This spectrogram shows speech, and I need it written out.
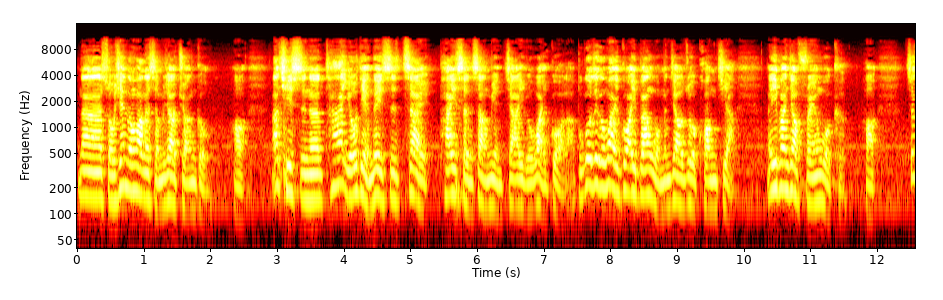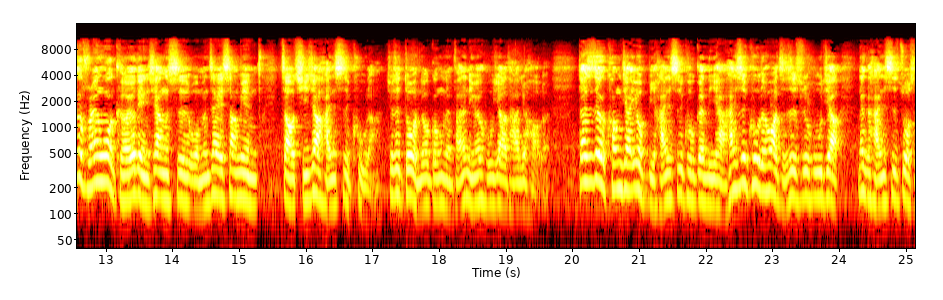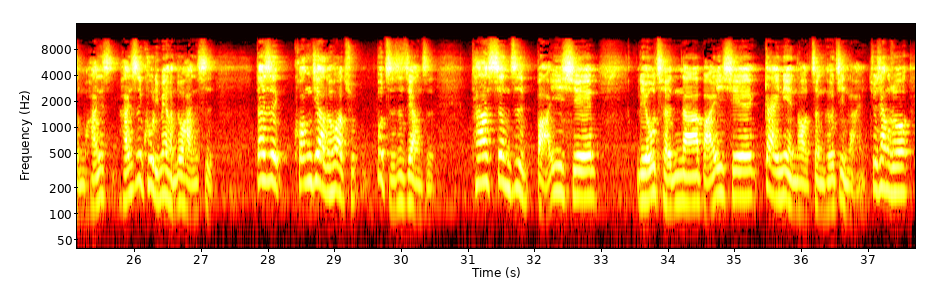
那首先的话呢，什么叫 Jungle？好，那其实呢，它有点类似在 Python 上面加一个外挂啦。不过这个外挂一般我们叫做框架，那一般叫 Framework。好，这个 Framework 有点像是我们在上面早期叫函式库啦，就是多很多功能，反正你会呼叫它就好了。但是这个框架又比韩式库更厉害。韩式库的话，只是去呼叫。那个韩式做什么？函函式库里面很多韩式，但是框架的话，除不只是这样子，它甚至把一些流程啊，把一些概念哈整合进来。就像说，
